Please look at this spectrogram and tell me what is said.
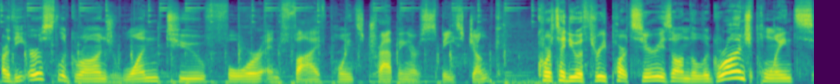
Are the Earth's Lagrange 1, 2, 4, and 5 points trapping our space junk? Course, I do a three-part series on the Lagrange points,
